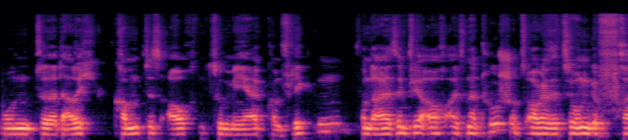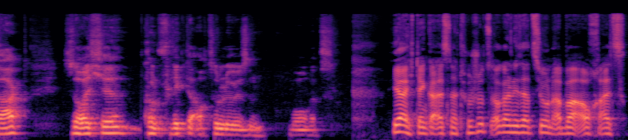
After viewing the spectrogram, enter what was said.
und äh, dadurch kommt es auch zu mehr Konflikten. Von daher sind wir auch als Naturschutzorganisationen gefragt, solche Konflikte auch zu lösen. Moritz. Ja, ich denke als Naturschutzorganisation, aber auch als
